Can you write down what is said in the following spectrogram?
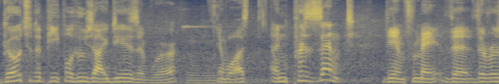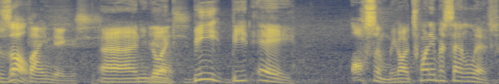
go to the people whose ideas it were, Mm-hmm. it was, and present the information, the the result. Findings. Uh, and you go Yes. like B beat A, awesome. We got a twenty percent lift.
